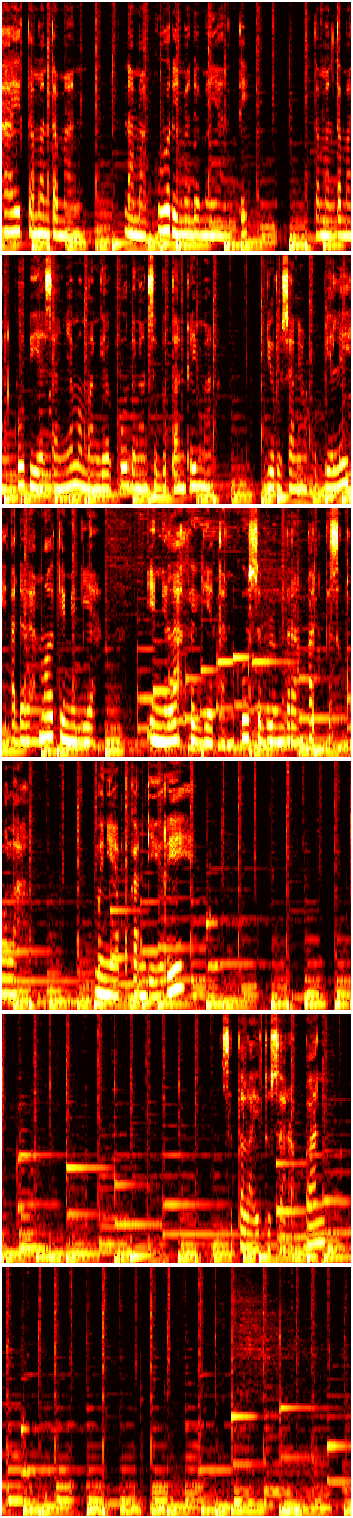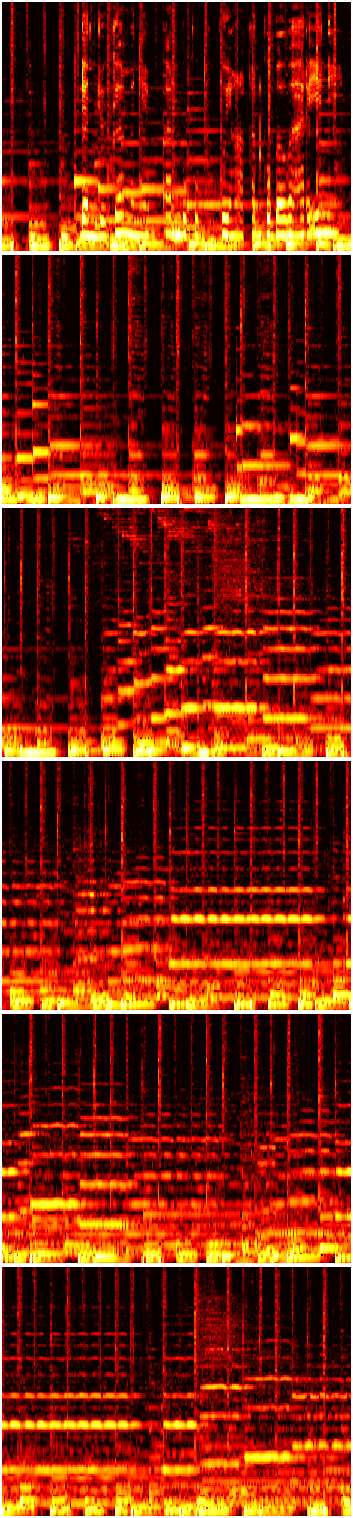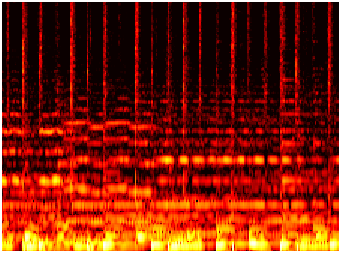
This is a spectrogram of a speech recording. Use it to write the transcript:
Hai teman-teman, namaku Rima Damayanti. Teman-temanku biasanya memanggilku dengan sebutan Rima. Jurusan yang kupilih adalah multimedia. Inilah kegiatanku sebelum berangkat ke sekolah. Menyiapkan diri, setelah itu sarapan, dan juga menyiapkan buku-buku yang akan kubawa hari ini.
